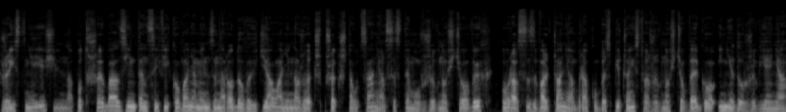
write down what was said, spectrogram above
że istnieje silna potrzeba zintensyfikowania międzynarodowych działań na rzecz przekształcania systemów żywnościowych oraz zwalczania braku bezpieczeństwa żywnościowego i niedożywienia.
